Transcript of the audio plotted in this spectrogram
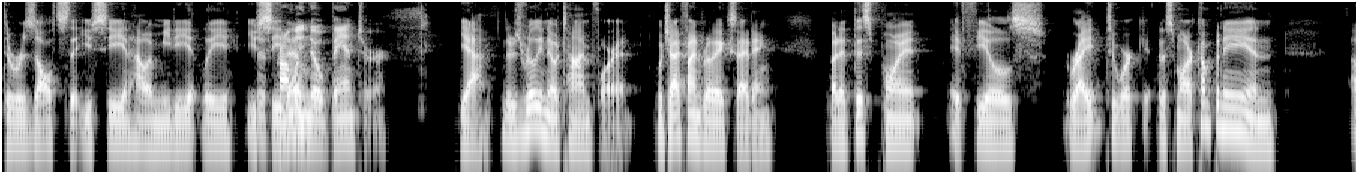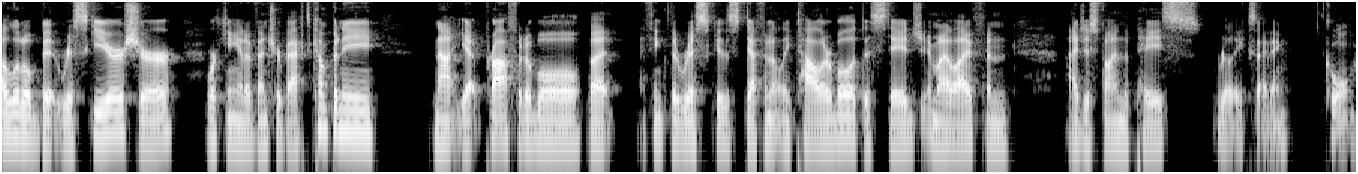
the results that you see and how immediately you There's see probably them. no banter. yeah, there's really no time for it, which I find really exciting. But at this point, it feels right to work at a smaller company and a little bit riskier, sure. Working at a venture backed company, not yet profitable, but I think the risk is definitely tolerable at this stage in my life. And I just find the pace really exciting. Cool.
